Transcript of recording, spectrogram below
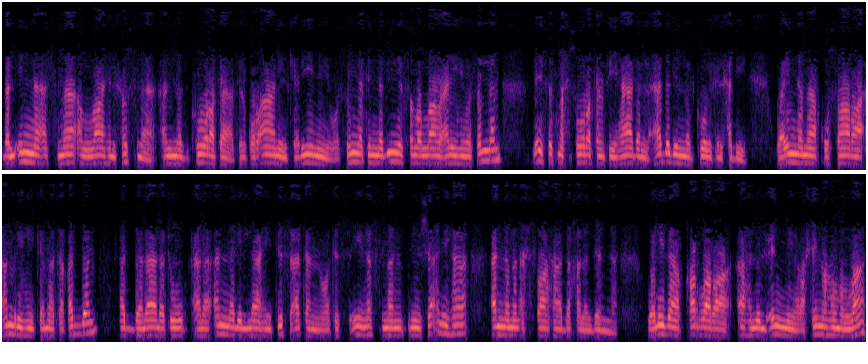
بل إن أسماء الله الحسنى المذكورة في القرآن الكريم وسنة النبي صلى الله عليه وسلم ليست محصورة في هذا العدد المذكور في الحديث وإنما قصارى أمره كما تقدم الدلالة على أن لله تسعة وتسعين اسما من شأنها أن من أحصاها دخل الجنة. ولذا قرر أهل العلم رحمهم الله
